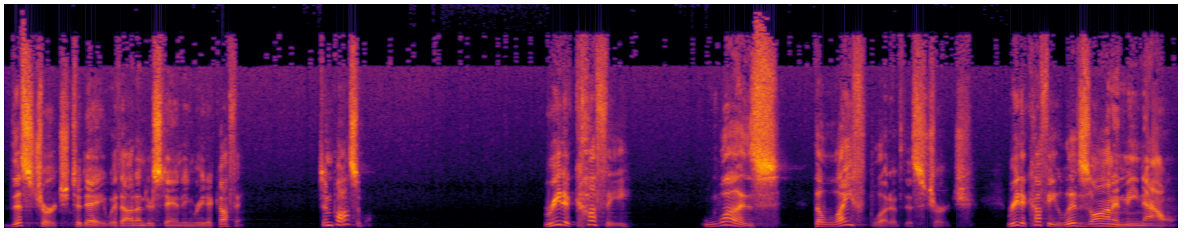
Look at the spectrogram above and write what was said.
this church today without understanding Rita Cuffey. It's impossible. Rita Cuffey was the lifeblood of this church. Rita Cuffey lives on in me now.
